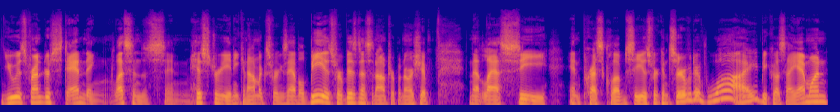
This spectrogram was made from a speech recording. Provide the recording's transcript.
U is for understanding, lessons in history and economics, for example. B is for business and entrepreneurship. And that last C in Press Club C is for conservative. Why? Because I am one.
